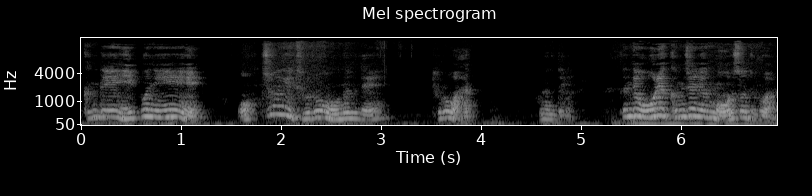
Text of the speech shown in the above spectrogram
근데 이분이 업종이 들어오는데 들어왔는데 근데 올해 금전이 그럼 어디서 들어와요?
